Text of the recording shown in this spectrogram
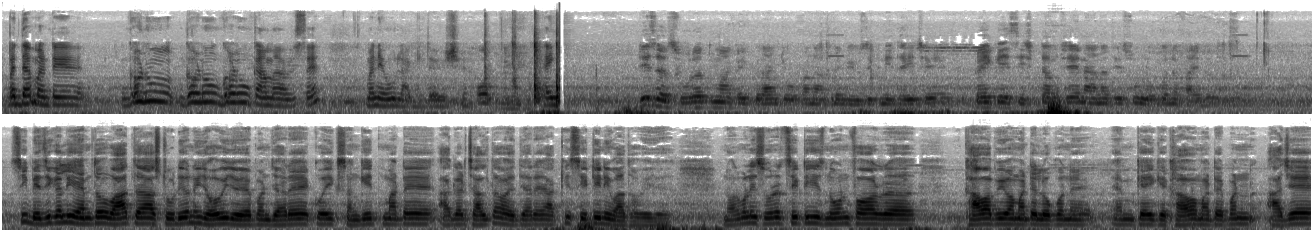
બધા માટે ઘણું ઘણું ઘણું કામ આવશે. મને એવું લાગી રહ્યું છે. થેન્ક જી સર સુરતમાં કંઈક બ્રાન્ચ ઓપન આપણે મ્યુઝિકની થઈ છે. કઈ કઈ સિસ્ટમ છે અને આનાથી શું લોકોને ફાયદો થશે? સી બેઝિકલી એમ તો વાત આ સ્ટુડિયોની જ હોવી જોઈએ, પણ જ્યારે કોઈક સંગીત માટે આગળ ચાલતા હોય, ત્યારે આખી સિટીની વાત હોવી જોઈએ. Normally Surat city is known for ખાવા પીવા માટે લોકોને એમ કહે કે ખાવા માટે, પણ આજે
